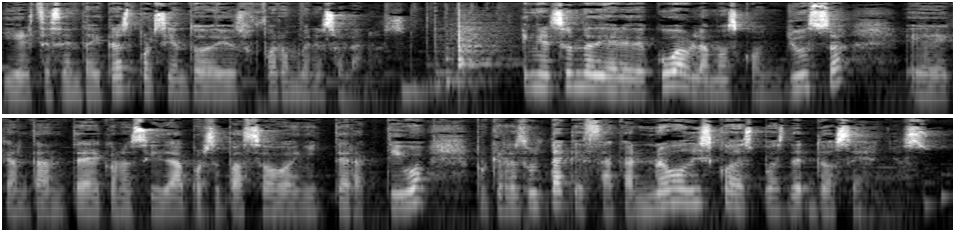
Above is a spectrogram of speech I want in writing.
y el 63% de ellos fueron venezolanos. En el de Diario de Cuba hablamos con Yusa, eh, cantante conocida por su paso en Interactivo, porque resulta que saca nuevo disco después de 12 años.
